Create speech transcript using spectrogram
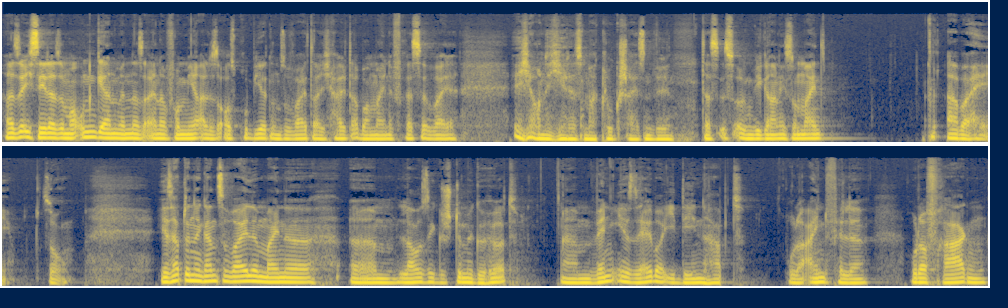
Also ich sehe das immer ungern, wenn das einer von mir alles ausprobiert und so weiter. Ich halte aber meine Fresse, weil ich auch nicht jedes Mal klug scheißen will. Das ist irgendwie gar nicht so meins. Aber hey, So. Jetzt habt ihr eine ganze Weile meine ähm, lausige Stimme gehört. Ähm, wenn ihr selber Ideen habt oder Einfälle oder Fragen,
